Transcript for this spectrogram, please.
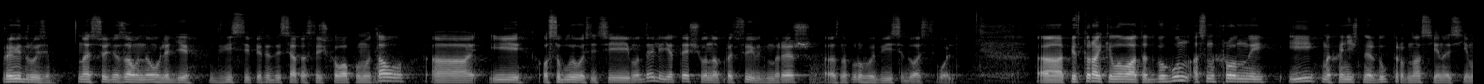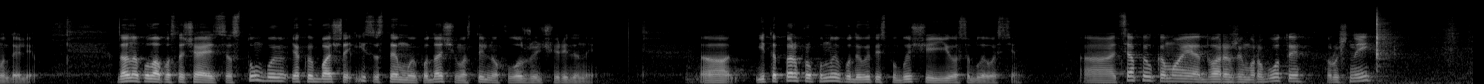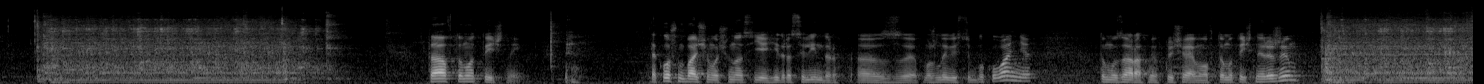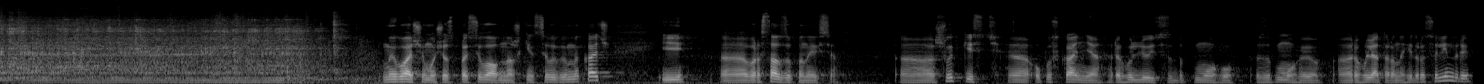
Привіт, друзі! У нас сьогодні з вами на огляді 250 стрічкова по металу. І особливості цієї моделі є те, що вона працює від мереж з напругою 220 вольт. А, 1,5 кВт двигун асинхронний і механічний редуктор в нас є на цій моделі. Дана пила постачається з тумбою, як ви бачите, і системою подачі мастильно-охолоджуючої рідини. І тепер пропоную подивитись поближче її особливості. Ця пилка має два режими роботи: ручний та автоматичний. Також ми бачимо, що у нас є гідроциліндр е, з можливістю блокування, тому зараз ми включаємо автоматичний режим. Ми бачимо, що спрацював наш кінцевий вимикач і е, верстат зупинився. Е, Швидкість опускання регулюється за допомогою, регулятора на гідроциліндрі.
